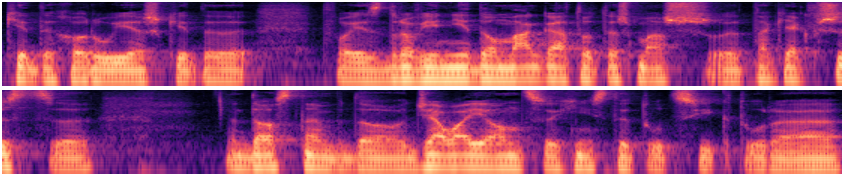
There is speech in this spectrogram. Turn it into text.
kiedy chorujesz, kiedy twoje zdrowie nie domaga, to też masz, e, tak jak wszyscy, dostęp do działających instytucji, które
